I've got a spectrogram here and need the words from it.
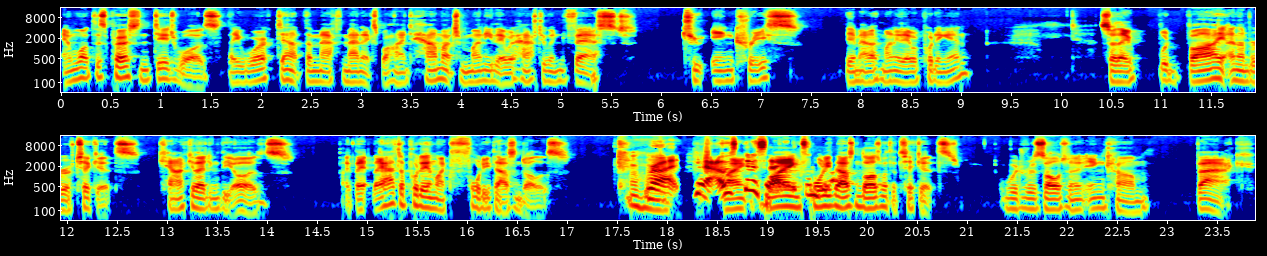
And what this person did was they worked out the mathematics behind how much money they would have to invest to increase the amount of money they were putting in. So they would buy a number of tickets, calculating the odds. Like they, they had to put in like forty thousand dollars. Mhm. Right. Yeah, I was going to say buying it's forty thousand dollars worth of tickets would result in an income back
